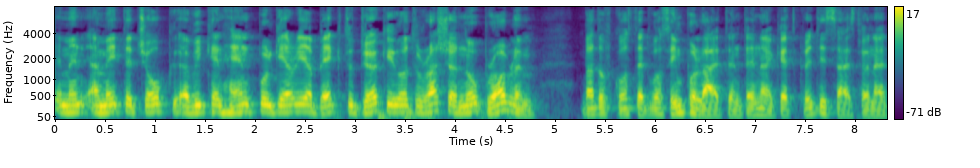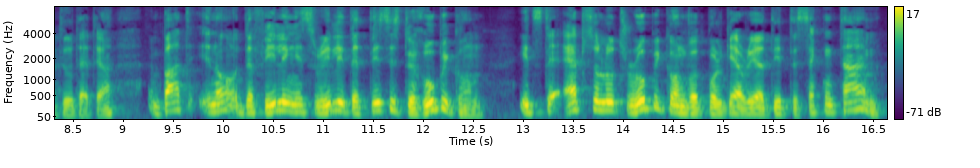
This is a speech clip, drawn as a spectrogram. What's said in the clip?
I, mean, I made the joke uh, we can hand Bulgaria back to Turkey or to Russia, no problem. But of course, that was impolite, and then I get criticized when I do that. Yeah. But you know, the feeling is really that this is the Rubicon. It's the absolute Rubicon what Bulgaria did the second time,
